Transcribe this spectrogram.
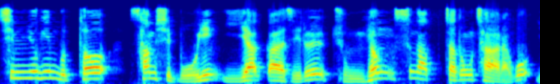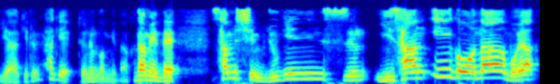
16인부터 35인 이하까지를 중형 승합 자동차라고 이야기를 하게 되는 겁니다. 그 다음에 이제 36인승 이상이거나 뭐야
